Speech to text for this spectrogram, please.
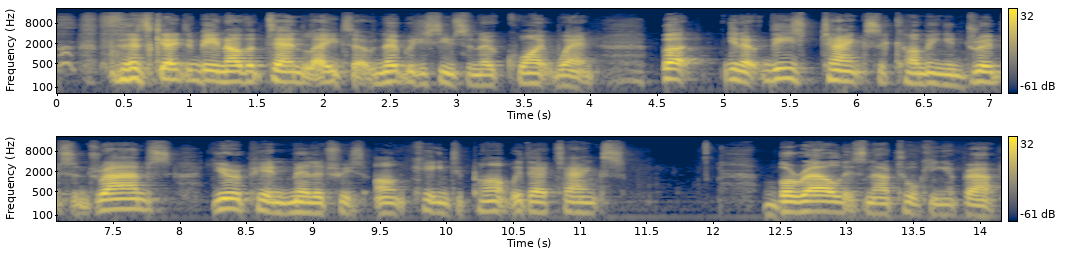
There's going to be another 10 later. Nobody seems to know quite when. But, you know, these tanks are coming in dribs and drabs. European militaries aren't keen to part with their tanks. Borrell is now talking about,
